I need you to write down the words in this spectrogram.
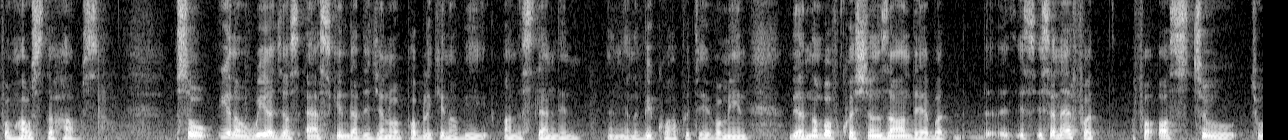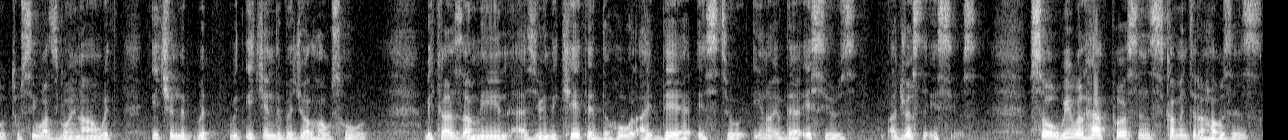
from house to house. So, you know, we are just asking that the general public, you know, be understanding and, you know, be cooperative. I mean, there are a number of questions on there, but it's, it's an effort for us to, to, to see what's going on with each, with, with each individual household. Because, I mean, as you indicated, the whole idea is to, you know, if there are issues, address the issues. So we will have persons come into the houses,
